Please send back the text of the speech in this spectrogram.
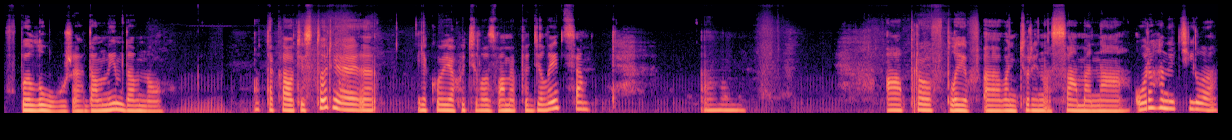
в пилу, вже давним-давно. От така от історія, якою я хотіла з вами поділитися. Ем, А про вплив е, авантюрина саме на органи тіла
